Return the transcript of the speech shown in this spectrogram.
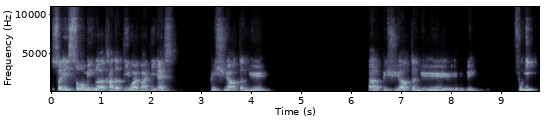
所以说明了它的 dy by dx。必须要等于，呃，必须要等于负一。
